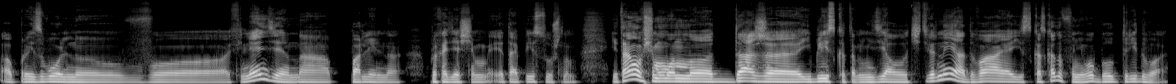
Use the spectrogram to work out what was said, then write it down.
э, произвольную в Финляндии на параллельно проходящем этапе и сушном. И там, в общем, он э, даже и близко там не делал четверные, а два из каскадов у него был 3-2.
